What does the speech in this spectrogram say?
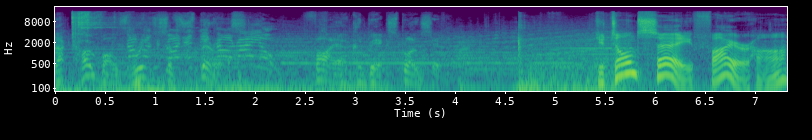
That kobold reeks of spirits. Fire could be explosive. You don't say. Fire, huh?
